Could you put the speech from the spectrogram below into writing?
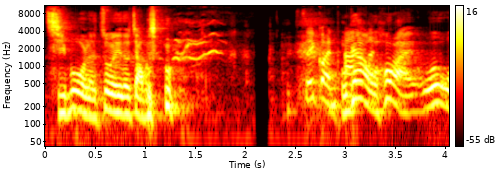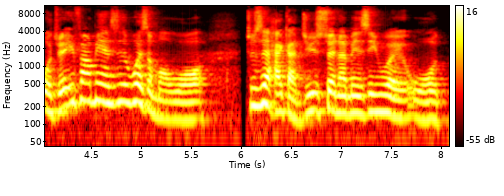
期末了，作业都交不出来。谁管他？我看我后来，我我觉得一方面是为什么我就是还敢继续睡那边，是因为我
